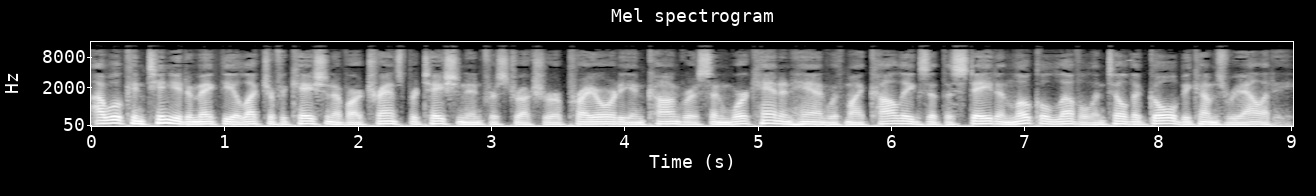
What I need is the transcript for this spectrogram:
I will continue to make the electrification of our transportation infrastructure a priority in Congress and work hand in hand with my colleagues at the state and local level until the goal becomes reality.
